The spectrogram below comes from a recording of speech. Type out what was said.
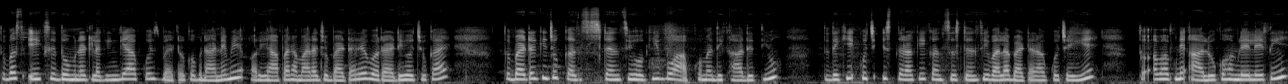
तो बस एक से दो मिनट लगेंगे आपको इस बैटर को बनाने में और यहाँ पर हमारा जो बैटर है वो रेडी हो चुका है। तो बैटर की जो कंसिस्टेंसी होगी वो आपको मैं दिखा देती हूँ। तो देखिए कुछ इस तरह की कंसिस्टेंसी वाला बैटर आपको चाहिए। तो अब अपने आलू को हम ले लेते हैं।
